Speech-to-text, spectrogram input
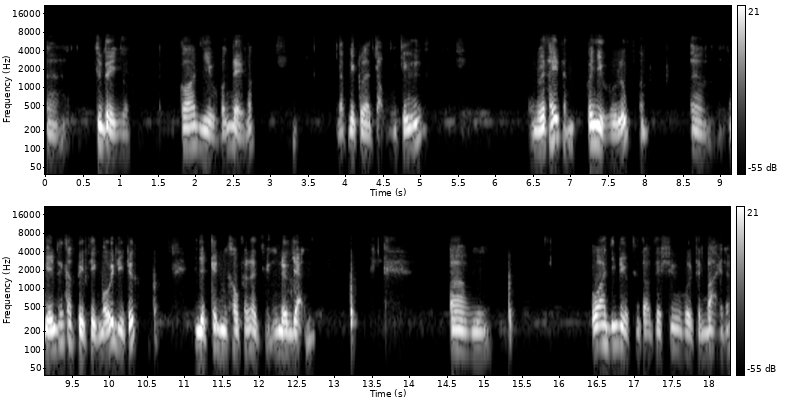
à, chúng tôi có nhiều vấn đề lắm. Đặc biệt là chọn chữ. Mới thấy là có nhiều lúc à, nghĩ đến các vị tiền bối đi trước. Dịch kinh không phải là chuyện đơn giản. À, qua những điều thượng tọa thầy sư vừa trình bày đó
